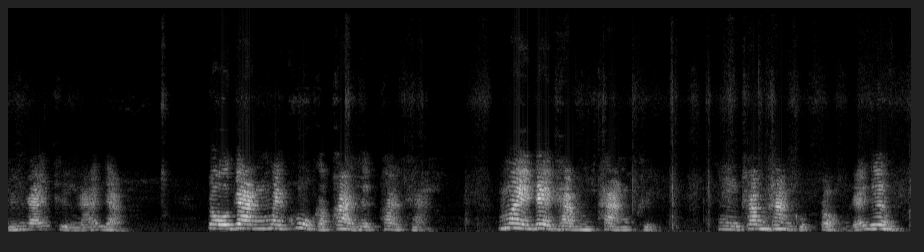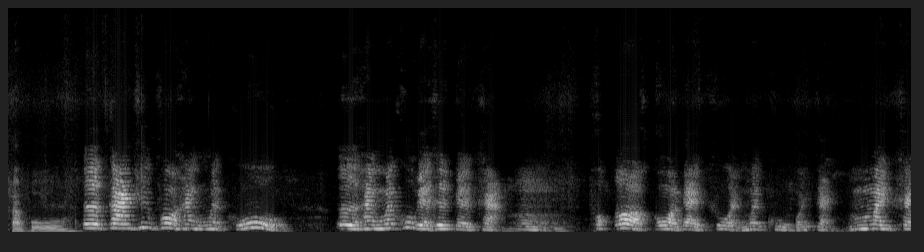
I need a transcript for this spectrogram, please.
ถึงร้ายถึงร้ายอย่างตัวอย่างไม่คู่กับผ้าเหตุผ้าค่ะไม่ได้ทำทางผิดอืมทำทางถูกต้องได้เรื่อง ครับปูเออการที่พ่อให้ไม่คู่ เออให้ไม่คู่เดียวคือเกิดขังอืมพ่ออ้อก็ได้ช่วยไม่คู่เหมือนกัน ไม่ใช่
